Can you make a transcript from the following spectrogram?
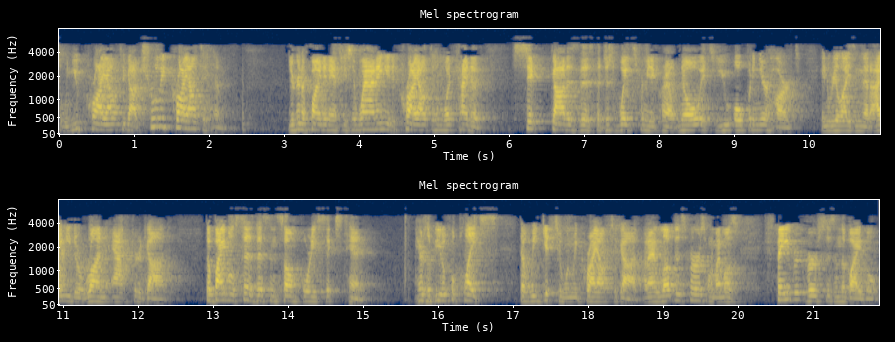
So when you cry out to God, truly cry out to Him, you're going to find an answer. You say, Well, I need to cry out to Him. What kind of sick God is this that just waits for me to cry out? No, it's you opening your heart and realizing that I need to run after God. The Bible says this in Psalm 46:10. Here's a beautiful place that we get to when we cry out to God. And I love this verse, one of my most favorite verses in the Bible.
